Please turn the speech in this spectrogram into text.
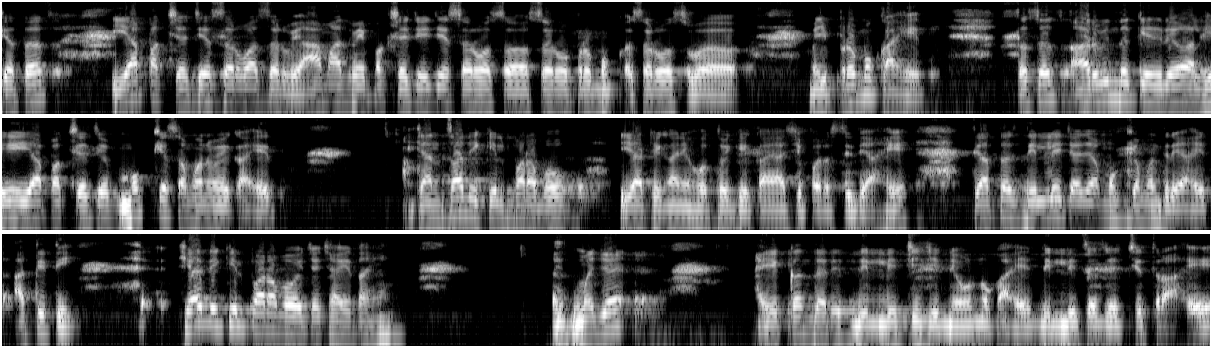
त्यातच या पक्षाचे सर्व सर्व आम आदमी पक्षाचे जे सर्व सर्व प्रमुख सर्व म्हणजे प्रमुख आहेत. तसंच अरविंद केजरीवाल हे या पक्षाचे मुख्य समन्वयक आहेत. त्यांचा देखील पराभव या ठिकाणी होतोय की काय अशी परिस्थिती आहे. त्यातच दिल्लीच्या ज्या मुख्यमंत्री आहेत अतिथी ह्या देखील पराभवाच्या छायेत आहे. म्हणजे एकंदरीत दिल्लीची जी निवडणूक आहे दिल्लीचं जे चित्र आहे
